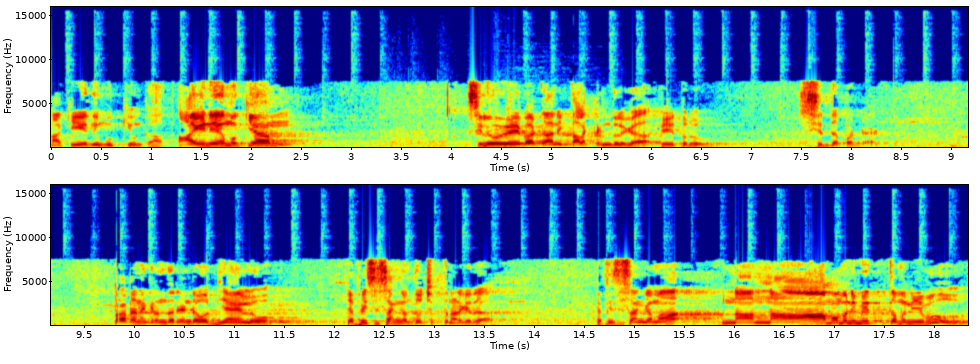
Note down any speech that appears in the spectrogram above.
నాకేది ముఖ్యం కాదు. ఆయనే ముఖ్యం. సిలువ వేయబట్టానికి తలక్రిందులుగా పేతుడు సిద్ధపడ్డాడు. ప్రకటన గ్రంథం రెండవ అధ్యాయంలో ఎఫ్ఎసి సంఘంతో చెప్తున్నాడు కదా. ఎఫ్ఎసి సంఘమా నా నామము నిమిత్తము నీవు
